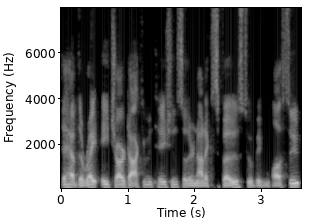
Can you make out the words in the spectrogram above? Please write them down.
to have the right HR documentation so they're not exposed to a big lawsuit,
